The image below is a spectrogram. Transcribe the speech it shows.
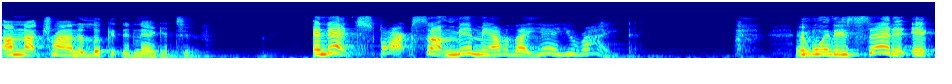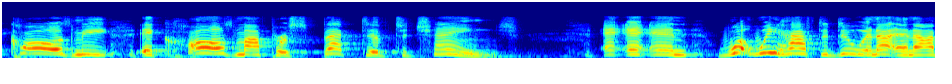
I'm not trying to look at the negative. And that sparked something in me. I was like, yeah, you're right. And when he said it, it caused me, it caused my perspective to change. And, and, what we have to do, and I and I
